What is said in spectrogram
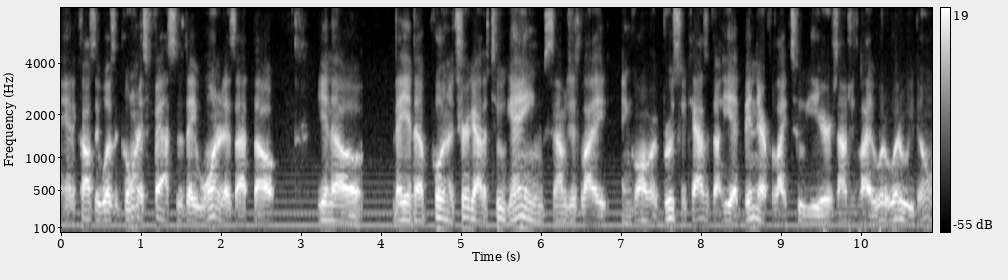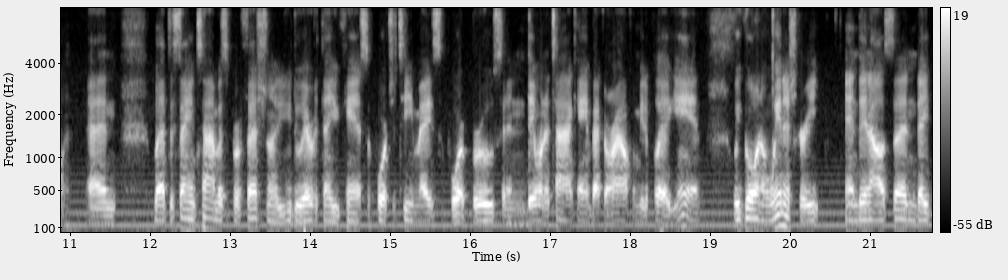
And because it wasn't going as fast as they wanted, as I thought, you know, they ended up pulling the trigger out of two games. I'm just like, and going with Bruce Gradkowski, he had been there for like two years. I'm just like, what, what are we doing? And but at the same time, as a professional, you do everything you can support your teammates, support Bruce. And then when the time came back around for me to play again, we go on a winning streak and then all of a sudden they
